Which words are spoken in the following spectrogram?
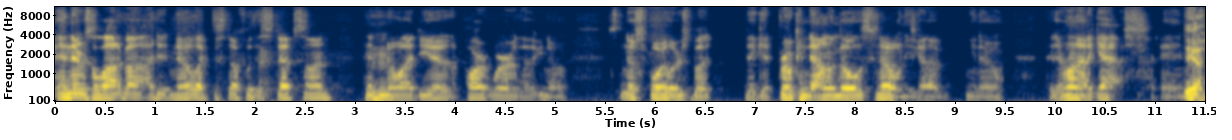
and there was a lot about I didn't know like the stuff with his stepson. Had Mm-hmm. no idea the part where the you know no spoilers, but they get broken down in the middle of the snow, and he's got to you know they run out of gas, and Yeah.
